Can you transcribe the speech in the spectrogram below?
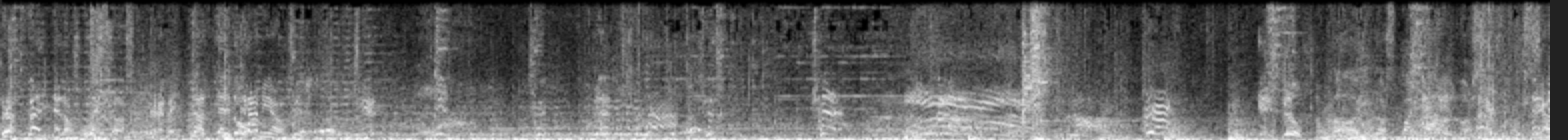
¡Romped de los huesos! ¡Reventad del cráneo! Hoy nos bañaremos en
